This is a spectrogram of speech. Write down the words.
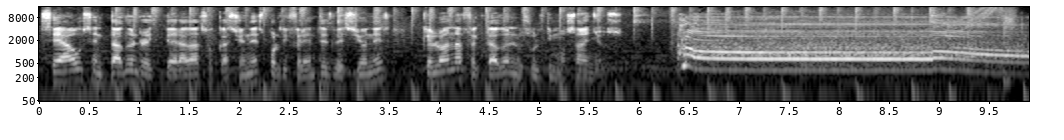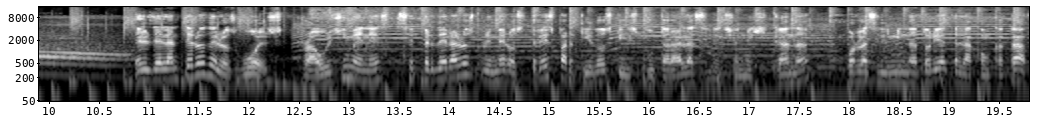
se ha ausentado en reiteradas ocasiones por diferentes lesiones que lo han afectado en los últimos años. El delantero de los Wolves, Raúl Jiménez, se perderá los primeros tres partidos que disputará la selección mexicana por las eliminatorias de la CONCACAF,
